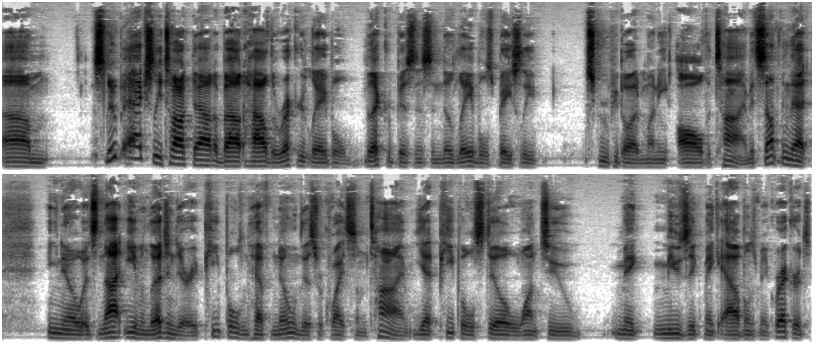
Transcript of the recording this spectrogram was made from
Um, Snoop actually talked out about how the record label, record business, and the labels basically screw people out of money all the time. It's something that you know, it's not even legendary. People have known this for quite some time, yet people still want to make music, make albums, make records,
